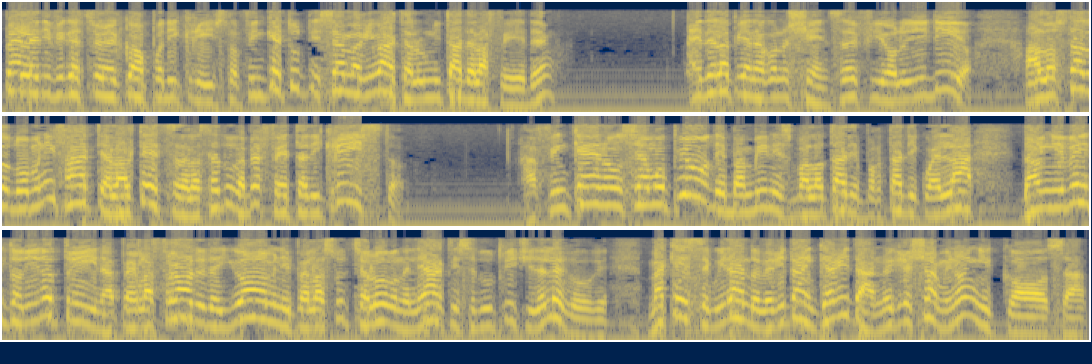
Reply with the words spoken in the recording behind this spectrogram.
per l'edificazione del corpo di Cristo, finché tutti siamo arrivati all'unità della fede e della piena conoscenza del figliolo di Dio, allo stato d'uomini fatti all'altezza della statura perfetta di Cristo. Affinché non siamo più dei bambini sballottati e portati qua e là da ogni vento di dottrina per la frode degli uomini, per l'astuzia loro nelle arti seduttrici dell'errore, ma che seguitando verità in carità noi cresciamo in ogni cosa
